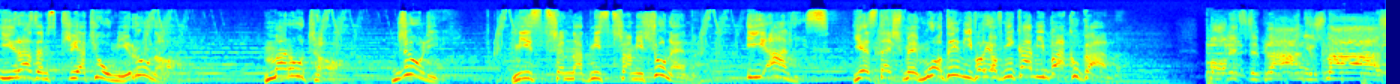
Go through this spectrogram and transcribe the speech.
i razem z przyjaciółmi Runo, Marucho, Julie, mistrzem nad mistrzami Shunem i Alice. Jesteśmy młodymi wojownikami Bakugan! Powiedz, czy plan już masz?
